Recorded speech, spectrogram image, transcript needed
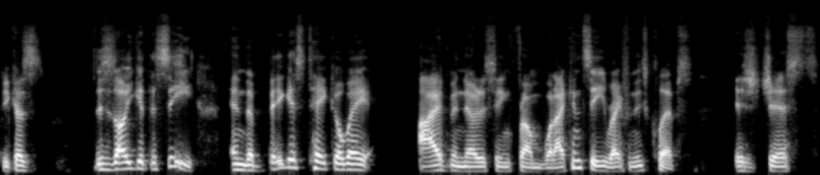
Because this is all you get to see. And the biggest takeaway I've been noticing from what I can see, right, from these clips is just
